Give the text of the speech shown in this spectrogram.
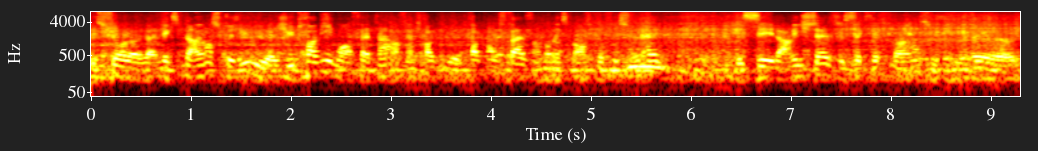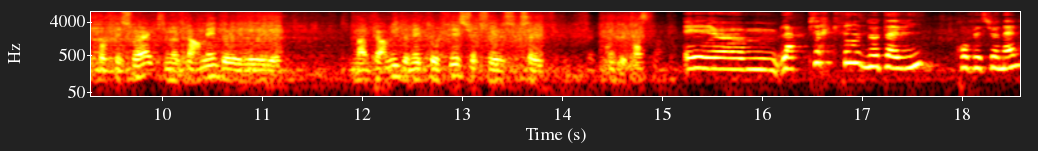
et sur l'expérience que j'ai eue. J'ai eu trois vies moi en fait, hein. enfin trois, trois grandes phases dans mon expérience professionnelle. Et c'est la richesse de cette expérience euh, professionnelle qui me permet de, qui m'a permis de m'étoffer sur, ce, sur cette, cette compétence-là. Et euh, la pire crise de ta vie professionnelle?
